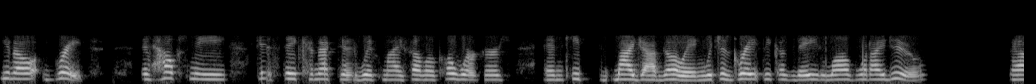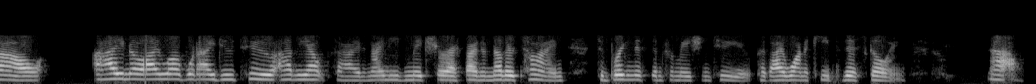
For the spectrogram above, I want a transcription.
you know, great it helps me get stay connected with my fellow coworkers and keep my job going, which is great because they love what I do. Now, I know I love what I do too on the outside, and I need to make sure I find another time to bring this information to you because I want to keep this going. Now,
